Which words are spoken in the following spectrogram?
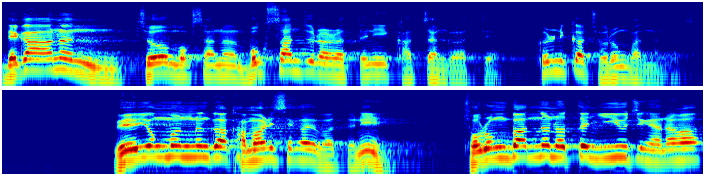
내가 아는 저 목사는 목사인 줄 알았더니 가짜인 것 같대. 그러니까 조롱받는 거죠. 왜 욕먹는가 가만히 생각해 봤더니 조롱받는 어떤 이유 중에 하나가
